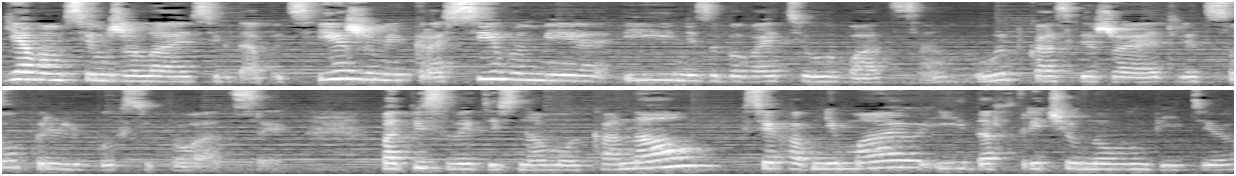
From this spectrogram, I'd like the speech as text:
Я вам всем желаю всегда быть свежими, красивыми и не забывайте улыбаться. Улыбка освежает лицо при любых ситуациях. Подписывайтесь на мой канал. Всех обнимаю и до встречи в новом видео.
